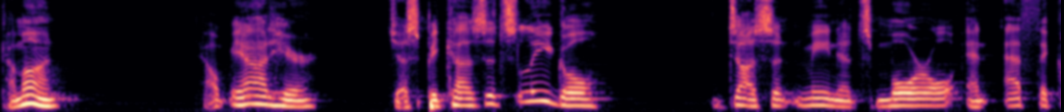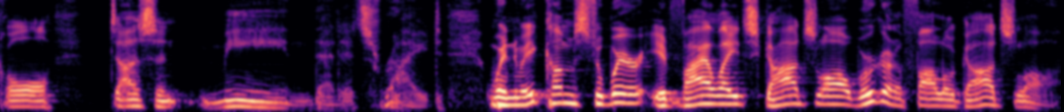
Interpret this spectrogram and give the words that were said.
Come on, help me out here. Just because it's legal doesn't mean it's moral and ethical, doesn't mean that it's right. When it comes to where it violates God's law, we're going to follow God's law.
